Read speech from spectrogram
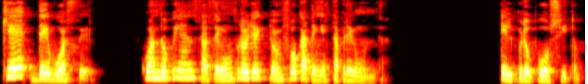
¿qué debo hacer? Cuando piensas en un proyecto, enfócate en esta pregunta. El propósito.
